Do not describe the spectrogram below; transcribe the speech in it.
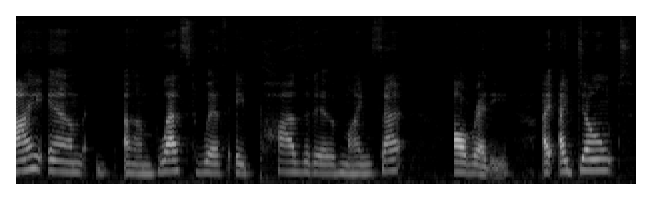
I am um, blessed with a positive mindset already. I, I don't,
